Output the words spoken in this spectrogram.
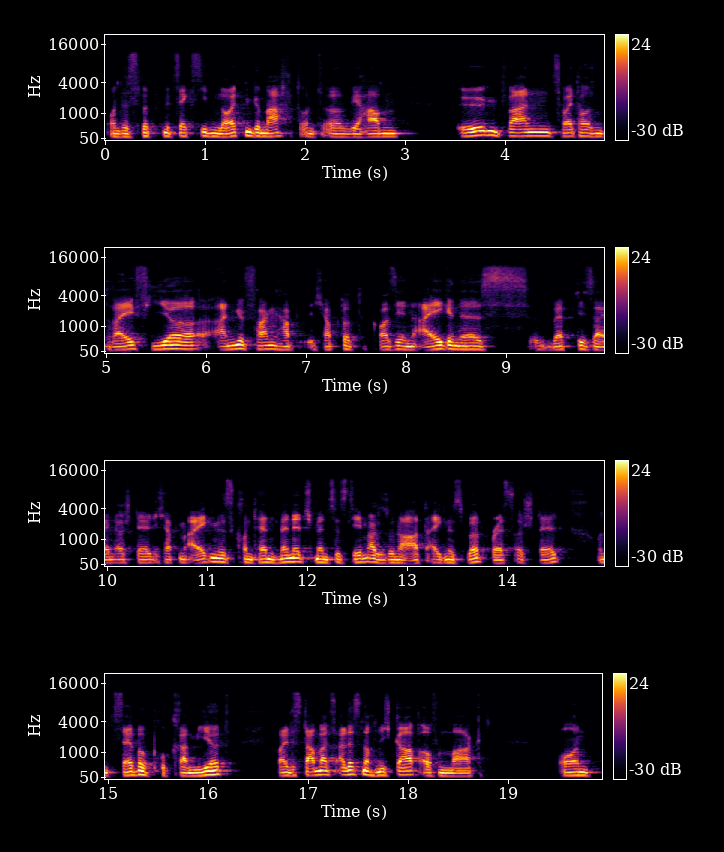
Und es wird mit sechs, sieben Leuten gemacht und äh, wir haben irgendwann 2003, 2004 angefangen habe. Ich habe dort quasi ein eigenes Webdesign erstellt. Ich habe ein eigenes Content-Management-System, also so eine Art eigenes WordPress erstellt und selber programmiert, weil das damals alles noch nicht gab auf dem Markt. Und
